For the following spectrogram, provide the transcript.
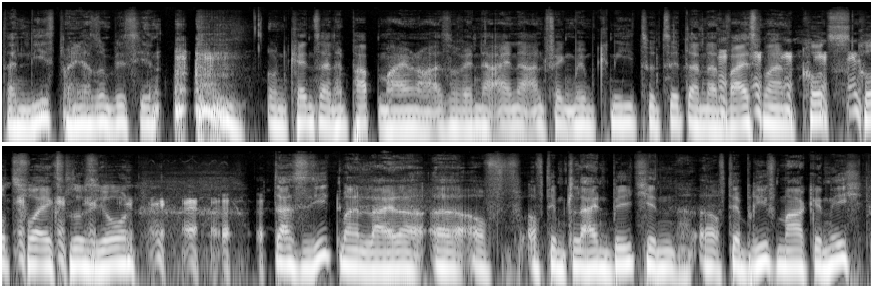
dann liest man ja so ein bisschen und kennt seine Pappenheimer. Also wenn der eine anfängt mit dem Knie zu zittern, dann weiß man kurz, kurz vor Explosion. Das sieht man leider äh, auf, auf dem kleinen Bildchen äh, auf der Briefmarke nicht.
